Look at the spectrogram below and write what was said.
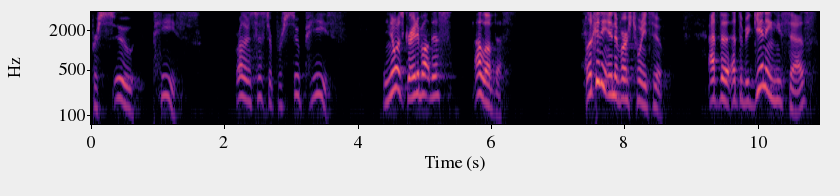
pursue peace. Brother and sister, pursue peace. And you know what's great about this? I love this. Look at the end of verse 22. At the, at the beginning, he says,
